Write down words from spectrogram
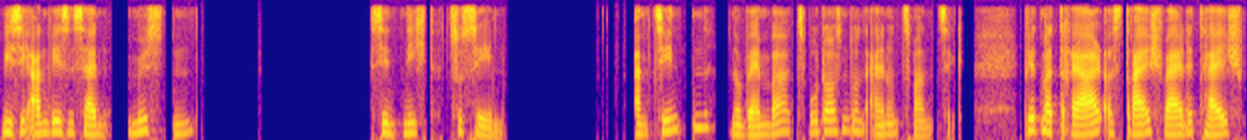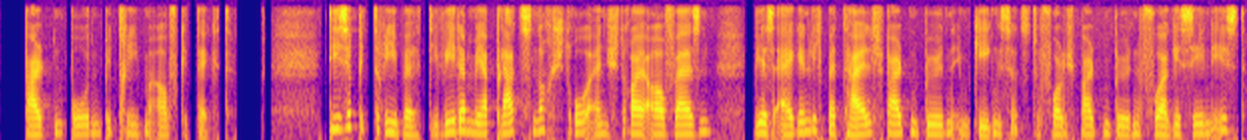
wie sie anwesend sein müssten, sind nicht zu sehen. Am 10. November 2021 wird Material aus drei Schweine-Teilspaltenbodenbetrieben aufgedeckt. Diese Betriebe, die weder mehr Platz noch Stroheinstreu aufweisen, wie es eigentlich bei Teilspaltenböden im Gegensatz zu Vollspaltenböden vorgesehen ist,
